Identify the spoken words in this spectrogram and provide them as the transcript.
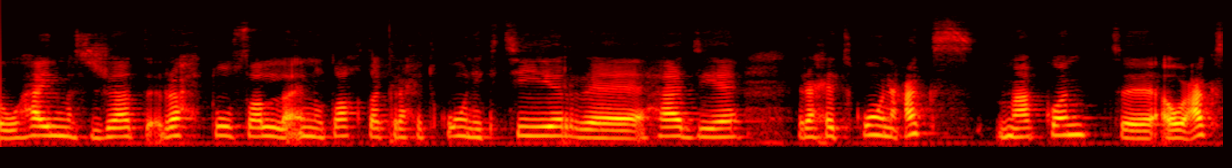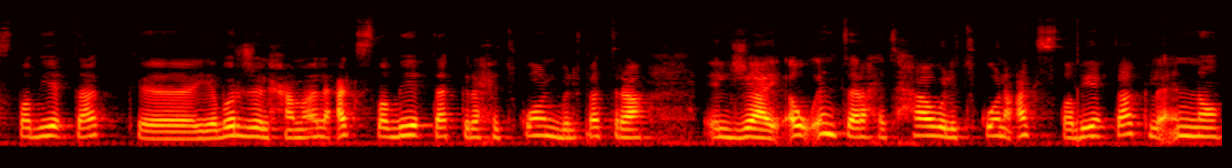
وهاي المسجات رح توصل لأنه طاقتك رح تكون كتير هادية. رح تكون عكس ما كنت أو عكس طبيعتك يا برج الحمل عكس طبيعتك رح تكون بالفترة الجاي. أو أنت رح تحاول تكون عكس طبيعتك لأنه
